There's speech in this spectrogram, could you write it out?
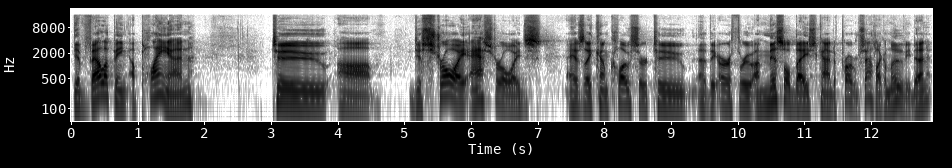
developing a plan to uh, destroy asteroids as they come closer to uh, the Earth through a missile based kind of program. Sounds like a movie, doesn't it?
